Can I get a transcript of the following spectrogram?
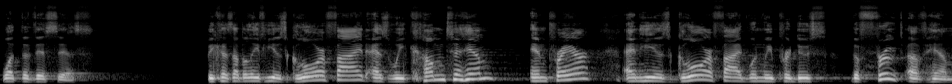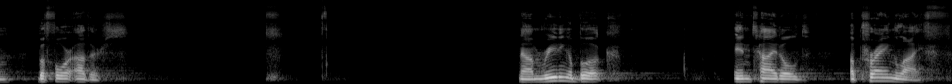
what the this is because I believe He is glorified as we come to Him in prayer, and He is glorified when we produce the fruit of Him before others. Now, I'm reading a book entitled A Praying Life.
